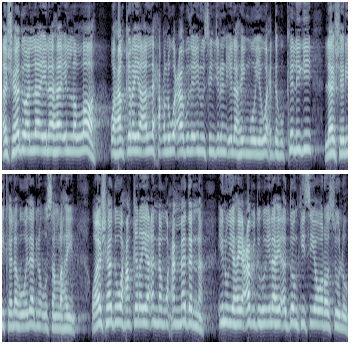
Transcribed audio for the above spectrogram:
ashhadu an laa ilaaha ila allah waxaan qirayaa alle xaq lagu caabuday inuusan jirin ilaahay mooye waxdahu keligii laa shariika lahu wadaagna uusan lahayn. Waashhadu waxaan qirayaa ana muxamadanna inuu yahay cabduhu ilaahay addoonkiisa iyo warasuuluh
